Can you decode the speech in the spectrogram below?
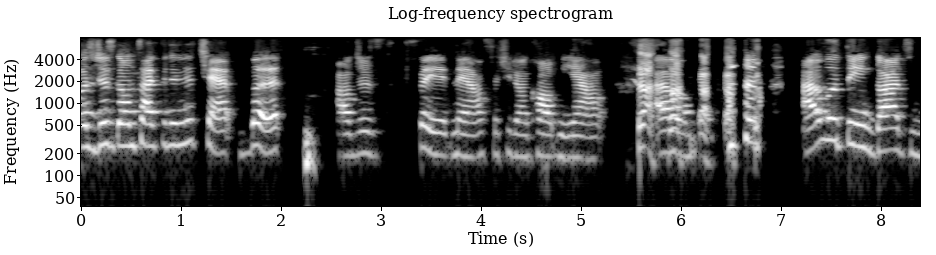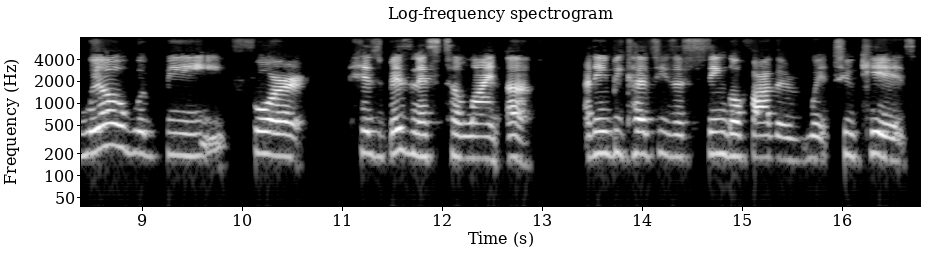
was just gonna type it in the chat, but I'll just say it now since you done called me out. Um, I would think God's will would be for his business to line up. I think because he's a single father with two kids,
